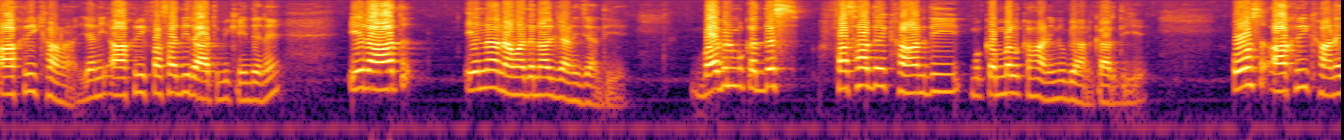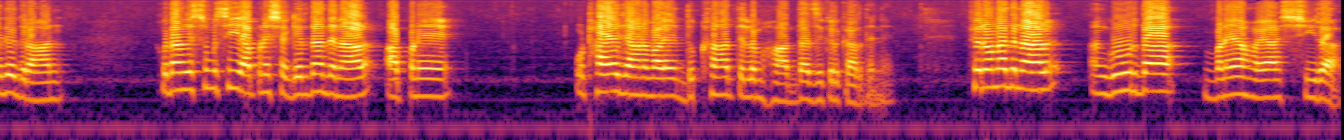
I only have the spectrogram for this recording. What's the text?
ਆਖਰੀ ਖਾਣਾ, ਯਾਨੀ ਆਖਰੀ ਫਸਾ ਦੀ ਰਾਤ ਵੀ ਕਹਿੰਦੇ ਨੇ, ਇਹ ਰਾਤ ਇਹਨਾਂ ਨਾਵਾਂ ਦੇ ਨਾਲ ਜਾਣੀ ਜਾਂਦੀ ਹੈ। ਬਾਈਬਲ ਮੁਕੱਦਸ ਫਸਾ ਦੇ ਖਾਣ ਦੀ ਮੁਕੰਮਲ ਕਹਾਣੀ ਨੂੰ ਬਿਆਨ ਕਰਦੀ ਹੈ। ਉਸ ਆਖਰੀ ਖਾਣੇ ਦੇ ਦੌਰਾਨ ਖੁਦਾ ਯਿਸੂ ਮਸੀਹ ਆਪਣੇ ਸ਼ਾਗਿਰਦਾਂ ਦੇ ਨਾਲ ਆਪਣੇ ਉਠਾਏ ਜਾਣ ਵਾਲੇ ਦੁੱਖਾਂ ਤੇ ਲਮਹਾਤ ਦਾ ਜ਼ਿਕਰ ਕਰਦੇ ਨੇ। ਫਿਰ ਉਹਨਾਂ ਦੇ ਨਾਲ ਅੰਗੂਰ ਦਾ ਬਣਿਆ ਹੋਇਆ ਸ਼ੀਰਾ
